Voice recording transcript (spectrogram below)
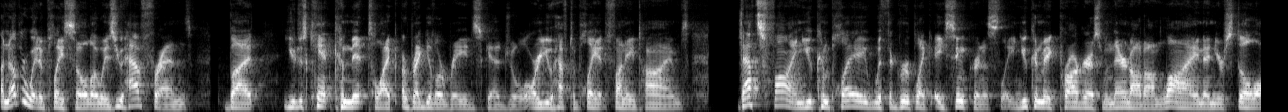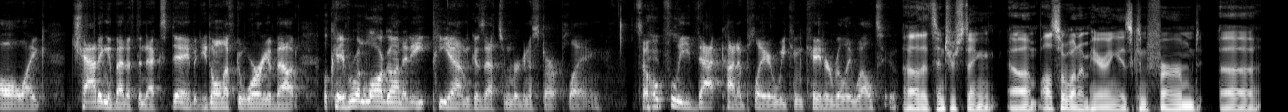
Another way to play solo is you have friends, but you just can't commit to like a regular raid schedule, or you have to play at funny times that's fine. You can play with the group like asynchronously and you can make progress when they're not online and you're still all like chatting about it the next day, but you don't have to worry about, okay, everyone log on at 8 p.m. because that's when we're going to start playing. So hopefully that kind of player we can cater really well to. Oh, that's interesting. Um, also, what I'm hearing is confirmed uh,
